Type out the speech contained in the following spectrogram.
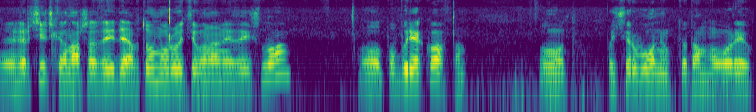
е, гірчичка наша зайде. В тому році вона не зайшла. О, по буряках там, от, по червоним, хто там говорив,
